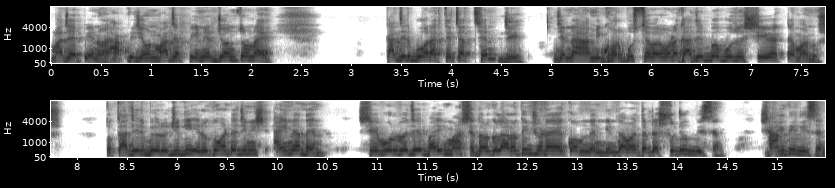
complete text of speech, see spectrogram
মাজায় পেন হয়। আপনি যেমন মাজা পেনের যন্ত্রণায় কাজের বুয়া রাখতে চাচ্ছেন জি। যে না আমি ঘর বুঝতে পারব না কাজের বউ বুঝবে সেও একটা মানুষ। তো কাজের বউয়ের যদি এরকম একটা জিনিস আইনা দেন সে বলবে যে ভাই মাসে দরকার আরও তিনশো টাকা কম দেন। কিন্তু আমার একটা সুযোগ দিছেন শান্তি দিছেন।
